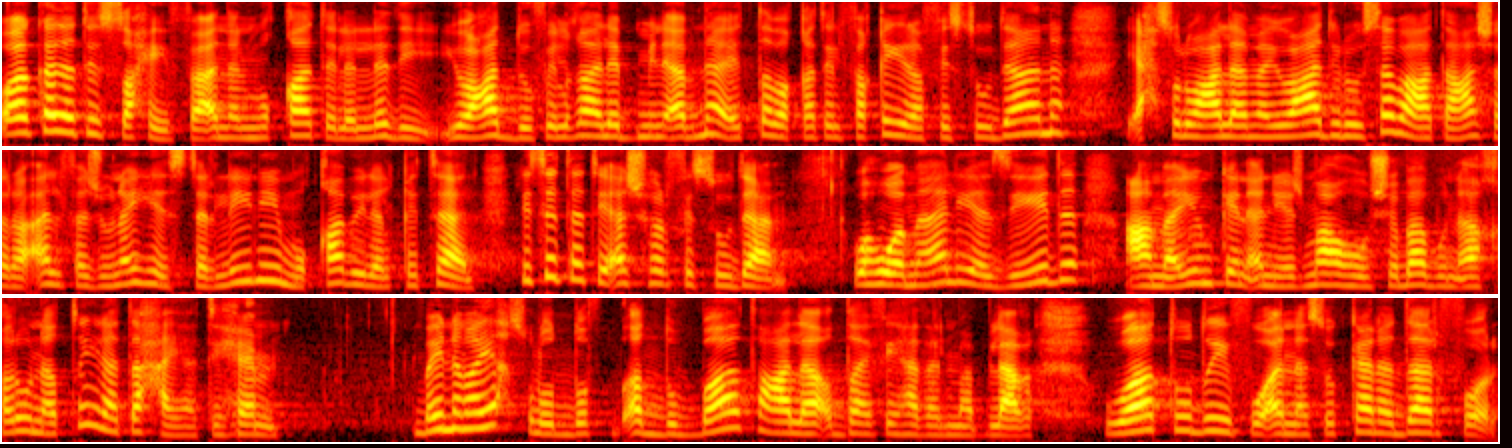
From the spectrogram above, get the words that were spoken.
وأكدت الصحيفة أن المقاتل الذي يعد في الغالب من أبناء الطبقة الفقيرة في السودان يحصل على ما يعادل 17 ألف جنيه استرليني مقابل القتال لستة أشهر في السودان. وهو مال يزيد عما يمكن أن يجمعه شباب آخرون طيلة حياتهم. بينما يحصل الضباط على ضعف هذا المبلغ. وتضيف أن سكان دارفور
